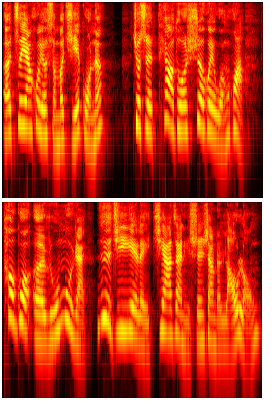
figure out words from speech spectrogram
而这样会有什么结果呢？就是跳脱社会文化，透过耳濡目染、日积月累加在你身上的牢笼，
